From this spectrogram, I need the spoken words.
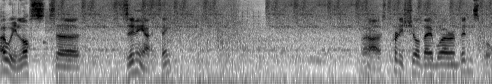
Oh, we lost uh, Zinnia, I think. Well, I was pretty sure they were invincible.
